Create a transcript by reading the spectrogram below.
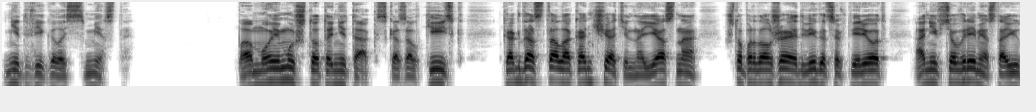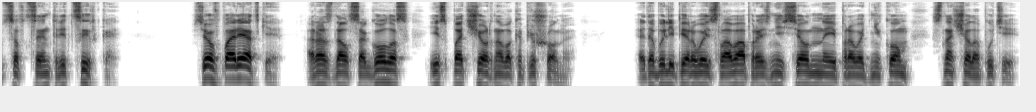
не двигалась с места. «По-моему, что-то не так», — сказал Кийск, когда стало окончательно ясно, что, продолжая двигаться вперед, они все время остаются в центре цирка. «Все в порядке», — раздался голос из-под черного капюшона. Это были первые слова, произнесенные проводником с начала пути.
